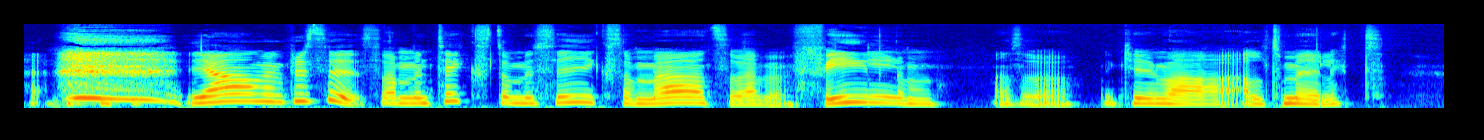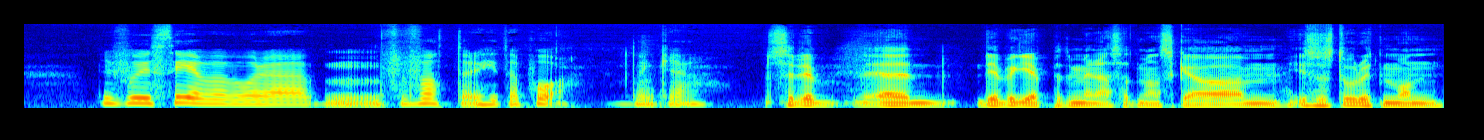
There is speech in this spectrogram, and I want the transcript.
ja, men precis. Ja, men text och musik som möts och även film. Alltså, det kan ju vara allt möjligt. Vi får ju se vad våra mm, författare hittar på, tänker jag. Så det, eh, det begreppet menas att man ska mm, i så stor utmån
